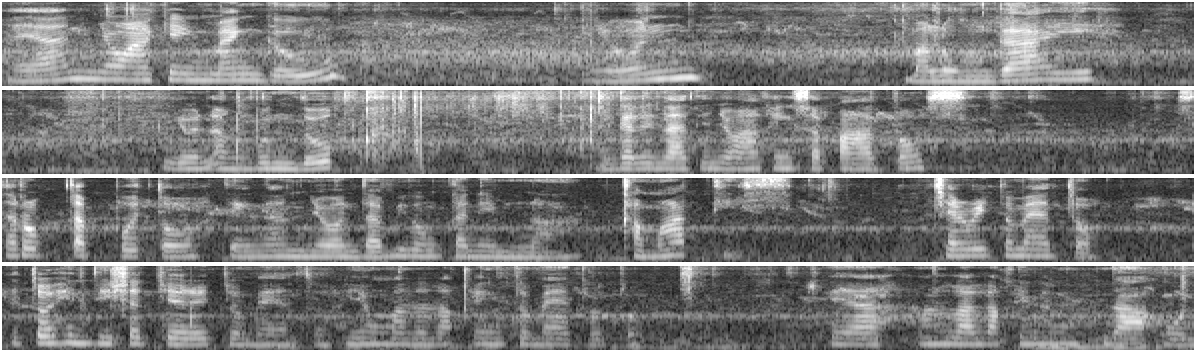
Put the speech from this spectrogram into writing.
Ayan, yung aking mango. Yun. Malunggay. Yun ang bundok. Tanggalin natin yung aking sapatos. Sa rooftop po ito, tingnan nyo, ang dami kong tanim na kamatis. Cherry tomato. Ito hindi siya cherry tomato. Yung malalaking tomato to. Kaya, ang lalaki ng dahon.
